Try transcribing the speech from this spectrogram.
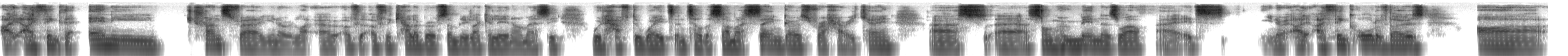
I, I think that any transfer, you know, like uh, of the of the caliber of somebody like a Lionel Messi would have to wait until the summer. Same goes for a Harry Kane, uh, uh, Song Hoon Min as well. Uh, it's you know, I, I think all of those are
